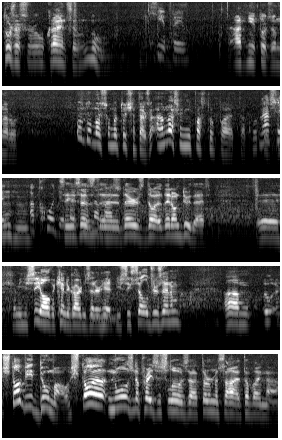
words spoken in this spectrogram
тоже ж украинцы, ну, Хитрые. одни и тот же народ. Ну, думаю, что мы точно так же. А наши не поступают так. Вот Наши отходят. See, he says наши. theirs don't, they don't do that. Uh, I mean, you see all the kindergartens that are hit. You see soldiers in them. Um, что вы думал? Что нужно произошло за тормоза эта война?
